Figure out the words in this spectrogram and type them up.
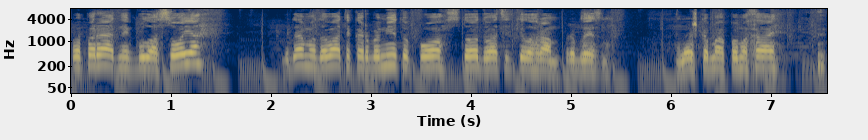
Попередник була соя. Будемо давати карбаміту по 120 кг приблизно. Лешка помахай.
